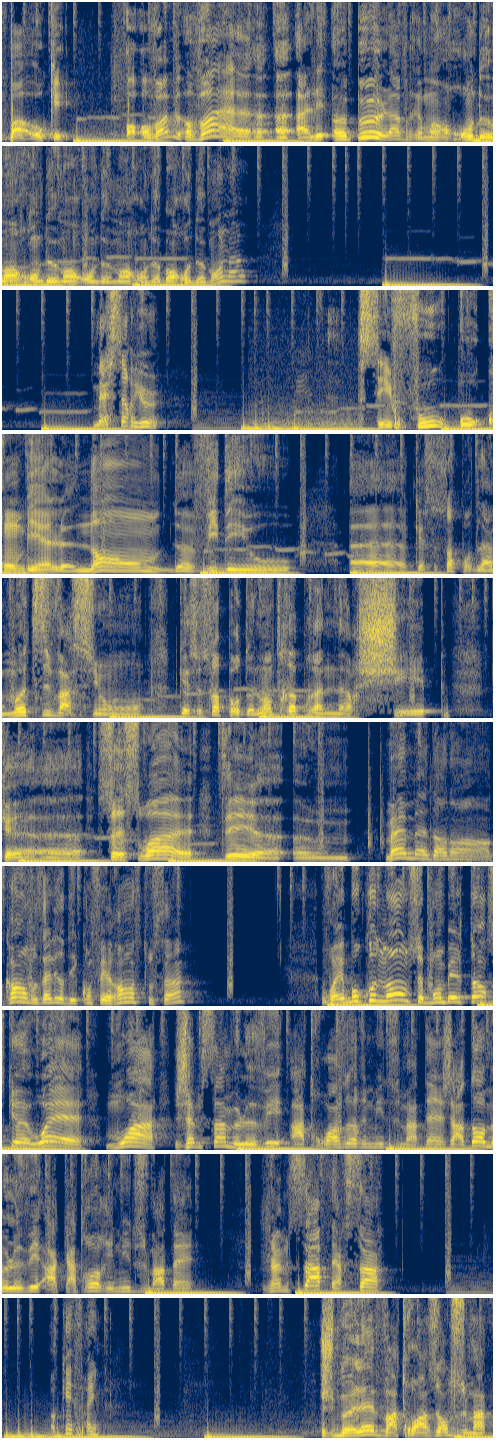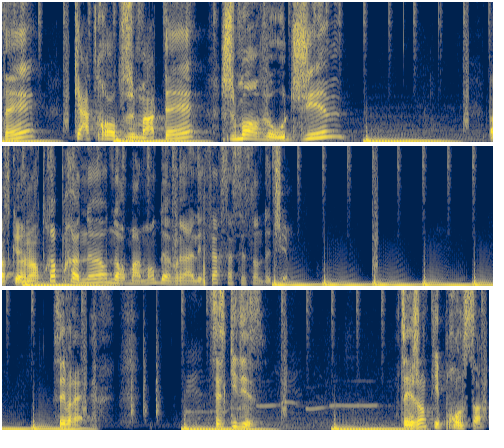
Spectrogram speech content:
Bah ok. On va, on va euh, euh, aller un peu là vraiment rondement, rondement, rondement, rondement, rondement là. Mais sérieux. C'est fou au combien le nombre de vidéos, euh, que ce soit pour de la motivation, que ce soit pour de l'entrepreneurship, que euh, ce soit, euh, tu sais, même dans, quand vous allez dans des conférences, tout ça, vous voyez beaucoup de monde se bomber le torse que, ouais, moi, j'aime ça me lever à 3h30 du matin. J'adore me lever à 4h30 du matin. J'aime ça faire ça. Ok, fine. Je me lève à 3h du matin, 4h du matin, je m'en vais au gym. Parce qu'un entrepreneur, normalement, devrait aller faire sa session de gym. C'est vrai. C'est ce qu'ils disent. C'est les gens qui prônent ça.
